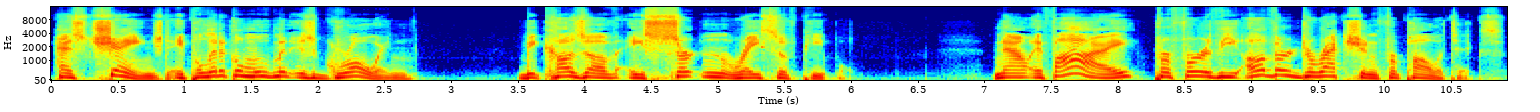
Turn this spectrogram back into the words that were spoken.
has changed. A political movement is growing because of a certain race of people. Now, if I prefer the other direction for politics,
